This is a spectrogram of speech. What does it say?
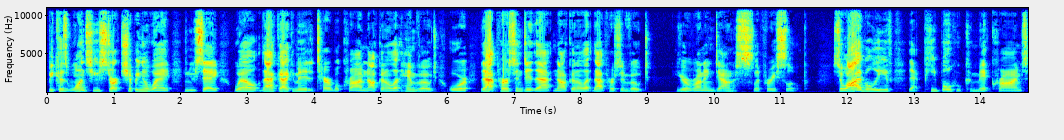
Because once you start chipping away and you say, well, that guy committed a terrible crime, not going to let him vote, or that person did that, not going to let that person vote, you're running down a slippery slope. So I believe that people who commit crimes,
